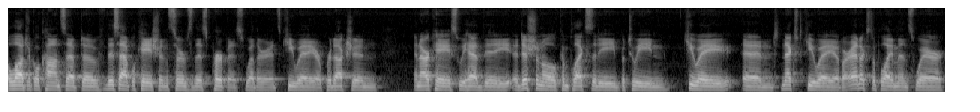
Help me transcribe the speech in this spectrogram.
a logical concept of this application serves this purpose, whether it's QA or production. In our case, we had the additional complexity between QA and next QA of our edX deployments where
